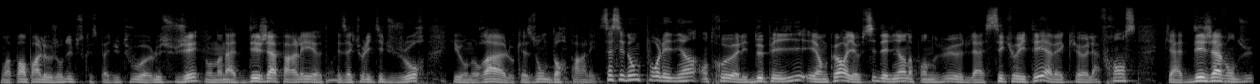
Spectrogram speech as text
On va pas en parler aujourd'hui puisque c'est pas du tout le sujet. On en a déjà parlé dans les actualités du jour et on aura l'occasion d'en reparler. Ça c'est donc pour les liens entre les deux pays et encore il y a aussi des liens d'un point de vue de la sécurité avec la France qui a déjà vendu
